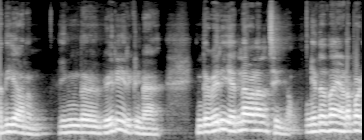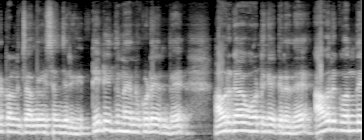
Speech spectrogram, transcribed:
அதிகாரம் இந்த வெறி இருக்குல்ல இந்த வெறி என்ன வேணாலும் செய்யும். இதை தான் எடப்பாடி பழனிசாமி செஞ்சிருக்கு. டிடி தினகரன் கூட இருந்து அவருக்காக ஓட்டு கேட்குறது அவருக்கு வந்து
